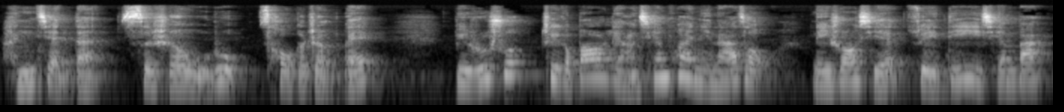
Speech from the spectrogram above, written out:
很简单，四舍五入凑个整呗。比如说这个包两千块你拿走，那双鞋最低一千八。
